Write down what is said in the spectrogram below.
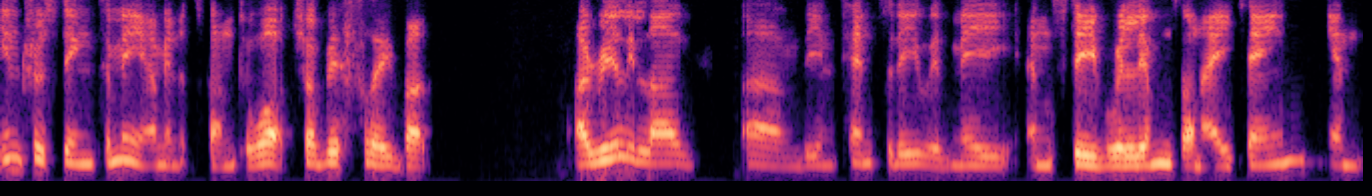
interesting to me, I mean, it's fun to watch, obviously, but I really love um, the intensity with me and Steve Williams on 18, and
